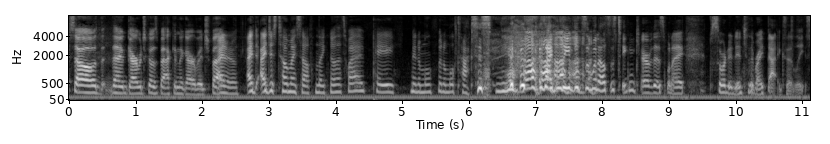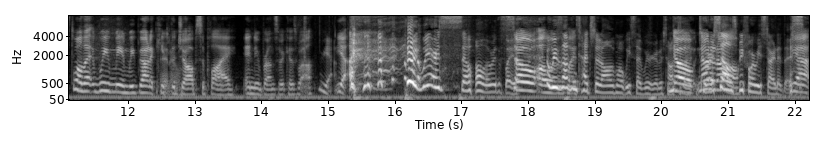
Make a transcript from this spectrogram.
so th- the garbage goes back in the garbage. But I don't know. I, I just tell myself I'm like, no, that's why I pay minimal minimal taxes. Yeah, because I believe that someone else is taking care of this when I sort it into the right bags at least. well, that we mean we've got to keep the job supply in New Brunswick as well. Yeah. Yeah. we are so all over the place. So all we haven't touched at all on what we said we were going to talk No, about to not ourselves before we started this. yeah.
